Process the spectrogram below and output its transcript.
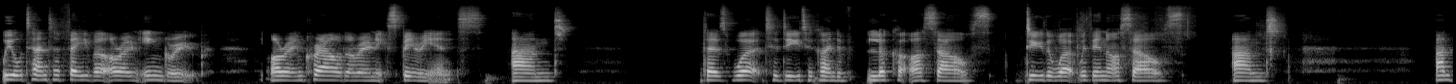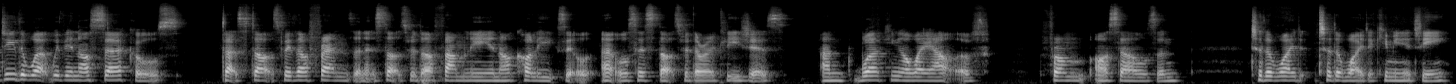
we all tend to favor our own in group, our own crowd, our own experience. And there's work to do to kind of look at ourselves, do the work within ourselves, and and do the work within our circles. That starts with our friends and it starts with our family and our colleagues. It, it also starts with our ecclesias and working our way out of from ourselves and to the wide to the wider community.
